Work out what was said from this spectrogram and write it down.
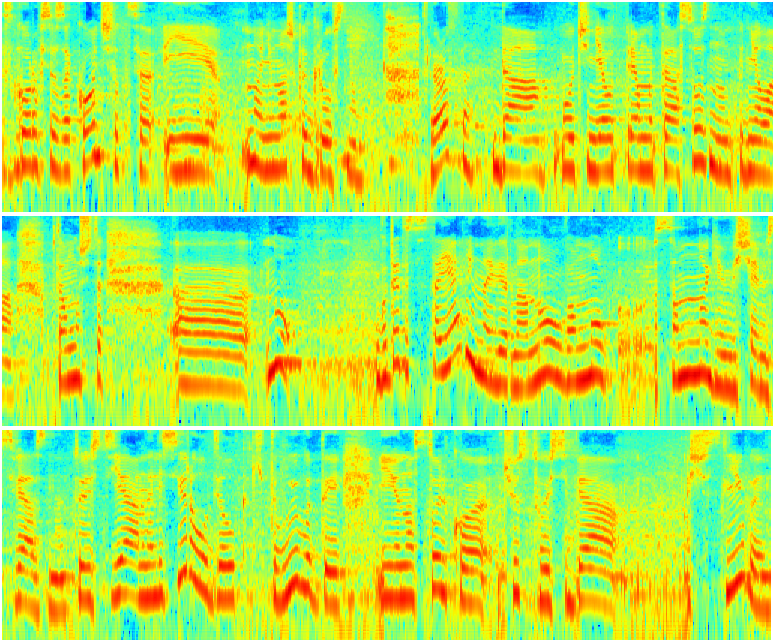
скоро все закончится, и ну, немножко грустно. Грустно? Да, очень. Я вот прям это осознанно поняла. Потому что, э, ну, вот это состояние, наверное, оно во мног... со многими вещами связано. То есть я анализировала, делала какие-то выводы и настолько чувствую себя счастливой.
